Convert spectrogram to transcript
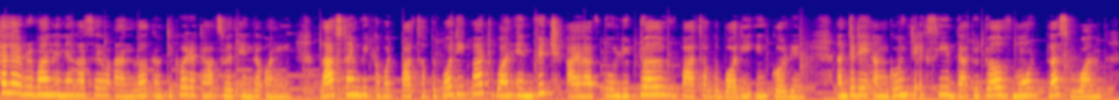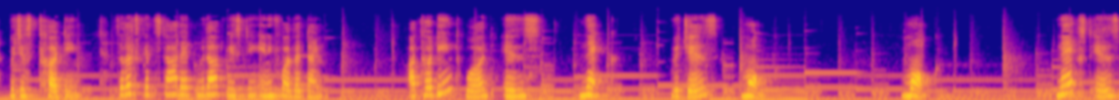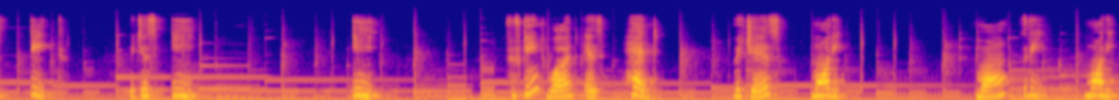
Hello everyone, annyeonghaseyo and welcome to Korea Talks with Indo Unnie. Last time we covered parts of the body, part 1 in which I have told you 12 parts of the body in Korean. And today I'm going to exceed that to 12 more plus 1 which is 13. So let's get started without wasting any further time. Our 13th word is neck which is mok. Mok Next is teeth, which is E. E. Fifteenth word is head, which is Mori. Mori. Mori.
